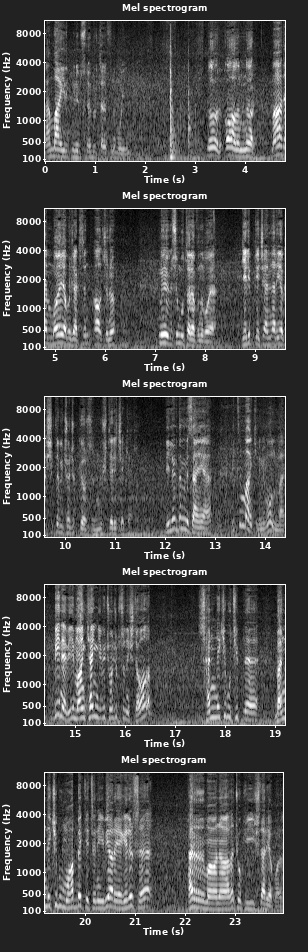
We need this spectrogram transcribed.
Ben bari gidip minibüsün öbür tarafını boyayayım. Dur oğlum dur. Madem boya yapacaksın al şunu. Minibüsün bu tarafını boya. Gelip geçenler yakışıklı bir çocuk görsün, müşteri çeker. Delirdin mi sen ya? Bitim mankeni miyim oğlum ben? Bir nevi manken gibi çocuksun işte oğlum. Sendeki bu tiple bendeki bu muhabbet yeteneği bir araya gelirse her manada çok iyi işler yaparız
